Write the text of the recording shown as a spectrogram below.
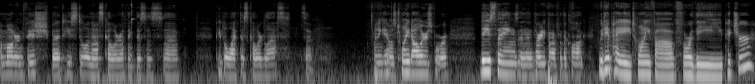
a modern fish, but he's still a nice color. I think this is, uh, people like this color glass. So, and again, it was $20 for these things and then 35 for the clock. We did pay 25 for the picture.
